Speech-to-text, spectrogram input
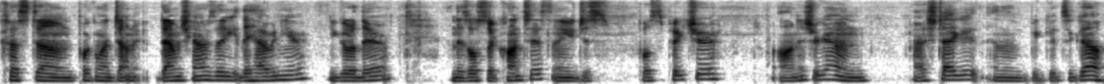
custom Pokemon damage counters that they have in here. You go there, and there's also a contest, and you just post a picture on Instagram and hashtag it, and then be good to go.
